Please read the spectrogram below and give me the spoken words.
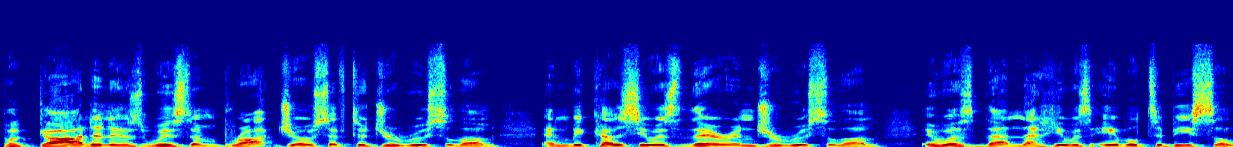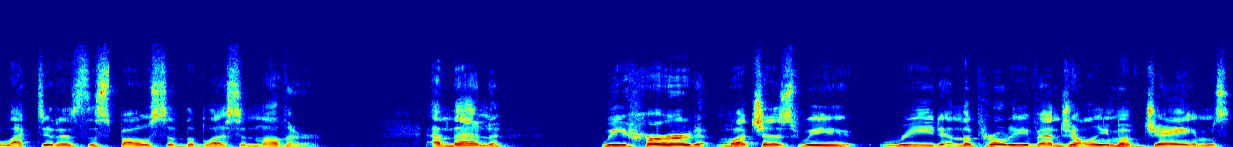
But God, in his wisdom, brought Joseph to Jerusalem, and because he was there in Jerusalem, it was then that he was able to be selected as the spouse of the Blessed Mother. And then we heard, much as we read in the Proto Evangelium of James,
